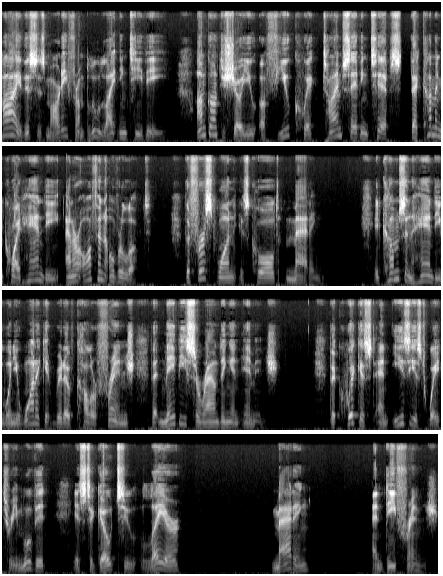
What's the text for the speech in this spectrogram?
Hi, this is Marty from Blue Lightning TV. I'm going to show you a few quick time-saving tips that come in quite handy and are often overlooked. The first one is called matting. It comes in handy when you want to get rid of color fringe that may be surrounding an image. The quickest and easiest way to remove it is to go to Layer, Matting, and Defringe.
